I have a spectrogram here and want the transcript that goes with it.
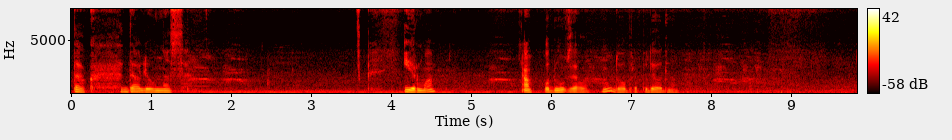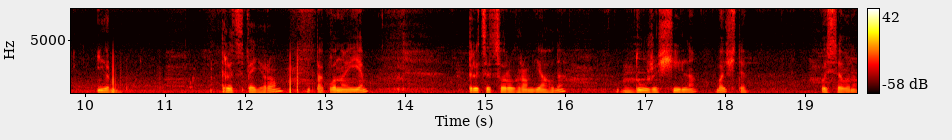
Так, далі у нас Ірма. А, одну взяла. Ну, добре, буде одна. Ірма. 35 грам, так вона і є. 30-40 грам ягода. Дуже щільна, бачите? Ось вона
